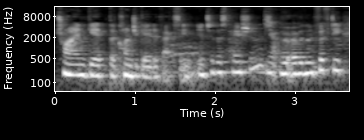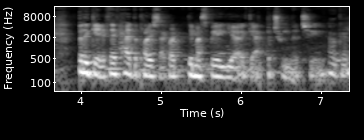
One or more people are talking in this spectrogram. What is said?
try and get the conjugated vaccine into this patient Yeah. who are over than 50. But again, if they've had the polysaccharide, there must be a year gap between the two. Okay.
